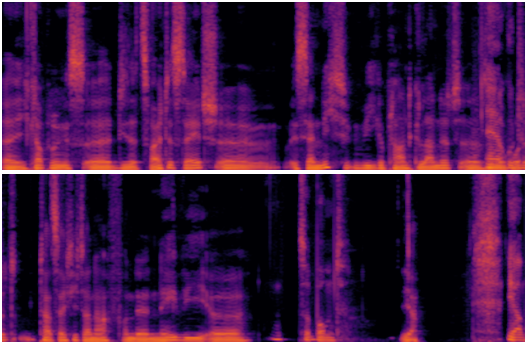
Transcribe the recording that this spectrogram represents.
Äh, ich glaube übrigens, äh, diese zweite Stage äh, ist ja nicht wie geplant gelandet, äh, sondern ja, wurde tatsächlich danach von der Navy äh, zerbombt. Ja. Ja,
